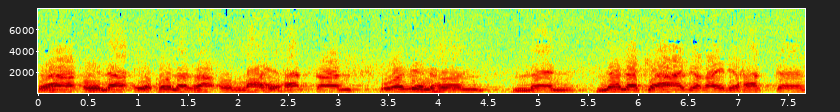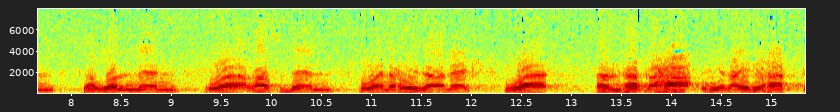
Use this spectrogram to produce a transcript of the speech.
فهؤلاء خلفاء الله حقا ومنهم من ملكها بغير حق كظلم وغصب ونحو ذلك وأنفقها في غير حق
